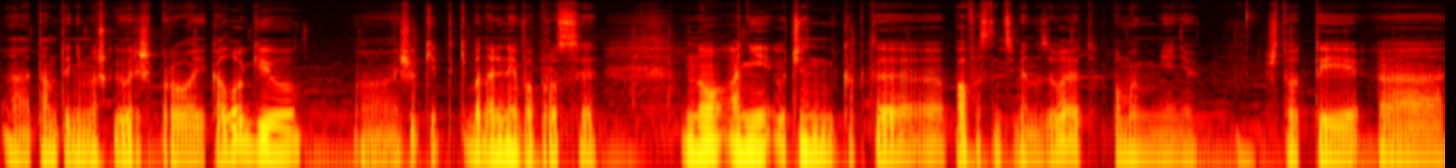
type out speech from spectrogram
Э, там ты немножко говоришь про экологию, э, еще какие-то такие банальные вопросы. Но они очень как-то пафосно тебя называют, по моему мнению, что ты э,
